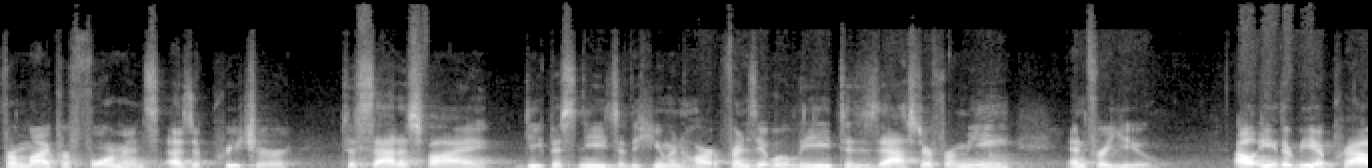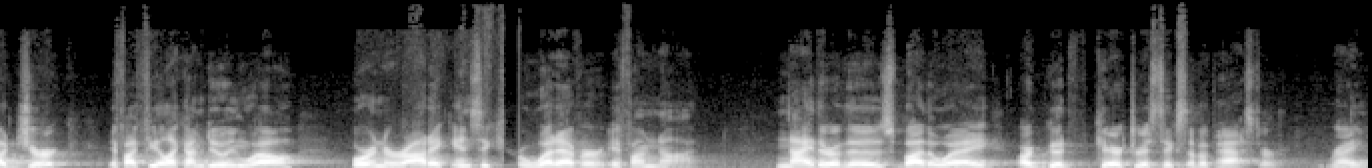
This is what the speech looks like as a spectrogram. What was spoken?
for my performance as a preacher to satisfy deepest needs of the human heart, friends, it will lead to disaster for me and for you. I'll either be a proud jerk if I feel like I'm doing well, or a neurotic, insecure, whatever if I'm not. Neither of those, by the way, are good characteristics of a pastor, right?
